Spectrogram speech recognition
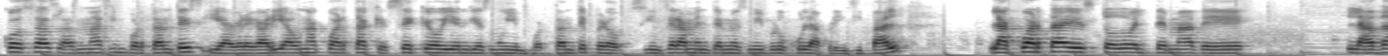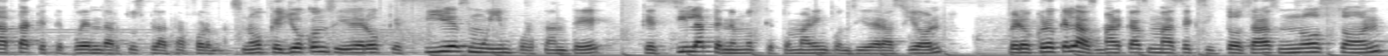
cosas las más importantes y agregaría una cuarta que sé que hoy en día es muy importante, pero sinceramente no es mi brújula principal. La cuarta es todo el tema de la data que te pueden dar tus plataformas, ¿no? Que yo considero que sí es muy importante, que sí la tenemos que tomar en consideración, pero creo que las marcas más exitosas no son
